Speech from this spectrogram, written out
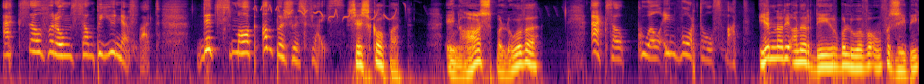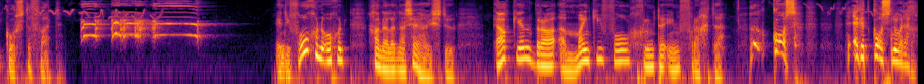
Ek sal vir hom sampioene vat. Dit smaak amper soos vleis. Sê skilpad. En haas beloof Ek sal kool en wortels vat. een na die ander dier beloof om vir Zibi kos te vat. En die volgende oggend gaan hulle na sy huis toe. Elkeen dra 'n mandjie vol groente en vrugte. Kos. Ek het kos nodig.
